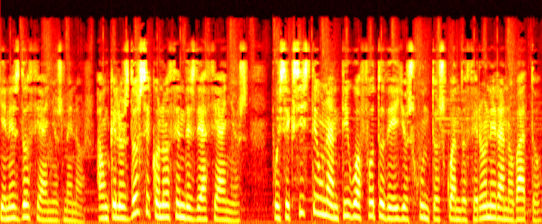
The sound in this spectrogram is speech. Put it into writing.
quien es 12 años menor. Aunque los dos se conocen desde hace años, pues existe una antigua foto de ellos juntos cuando Cerón era novato,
